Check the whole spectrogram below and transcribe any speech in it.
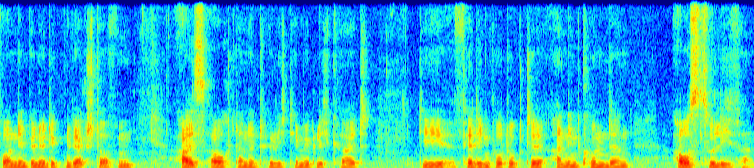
von den benötigten Werkstoffen, als auch dann natürlich die Möglichkeit, die fertigen Produkte an den Kunden auszuliefern.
